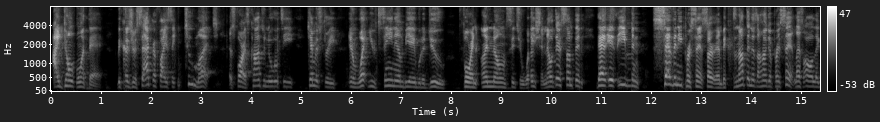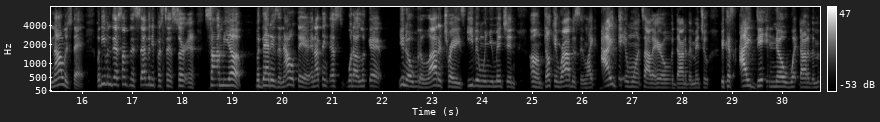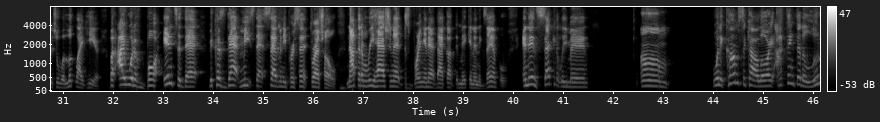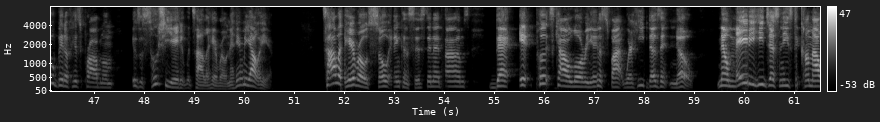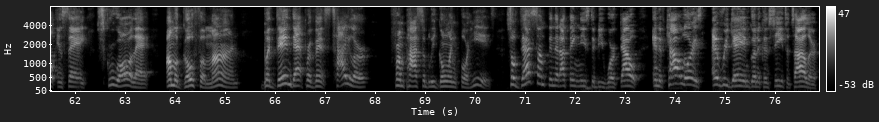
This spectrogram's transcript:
I don't want that because you're sacrificing too much as far as continuity, chemistry, and what you've seen him be able to do for an unknown situation. Now, there's something that is even 70% certain because nothing is 100%. Let's all acknowledge that. But even if there's something 70% certain, sign me up. But that isn't out there. And I think that's what I look at, you know, with a lot of trades, even when you mention um, Duncan Robinson. Like, I didn't want Tyler Herro for Donovan Mitchell because I didn't know what Donovan Mitchell would look like here. But I would have bought into that because that meets that 70% threshold. Not that I'm rehashing that, just bringing that back up to making an example. And then, secondly, man, um, when it comes to Kyle Lowry, I think that a little bit of his problem is associated with Tyler Herro. Now, hear me out here. Tyler Herro is so inconsistent at times that it puts Kyle Lowry in a spot where he doesn't know. Now, maybe he just needs to come out and say, screw all that. I'm going to go for mine. But then that prevents Tyler from possibly going for his. So that's something that I think needs to be worked out. And if Kyle Lowry is every game going to concede to Tyler,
